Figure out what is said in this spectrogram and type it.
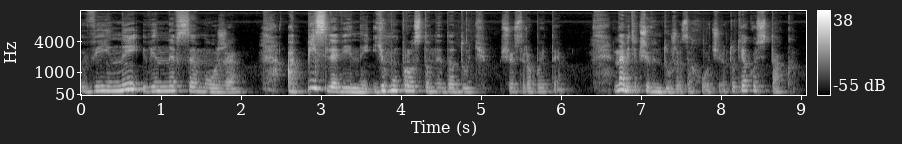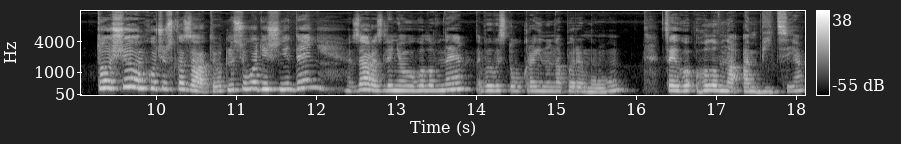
війни він не все може. А після війни йому просто не дадуть щось робити. Навіть якщо він дуже захоче. Тут якось так. То що я вам хочу сказати? От на сьогоднішній день зараз для нього головне вивести Україну на перемогу. Це його головна амбіція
